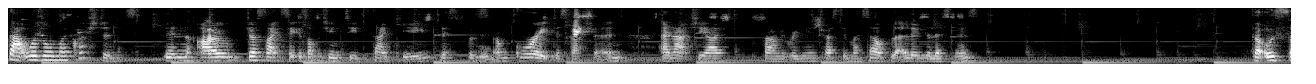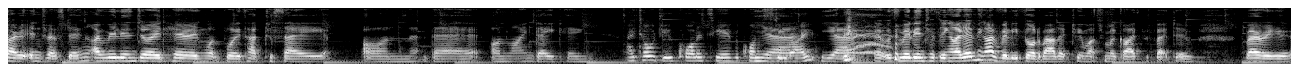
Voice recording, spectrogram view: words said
that was all my questions. And I would just like to take this opportunity to thank you. This was a great discussion, and actually, I found it really interesting myself, let alone the listeners. That was so interesting. I really enjoyed hearing what boys had to say on their online dating. I told you, quality over quantity, yeah, right? Yeah, it was really interesting, and I don't think I've really thought about it too much from a guy's perspective. Very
